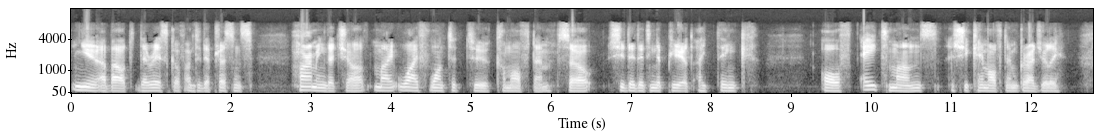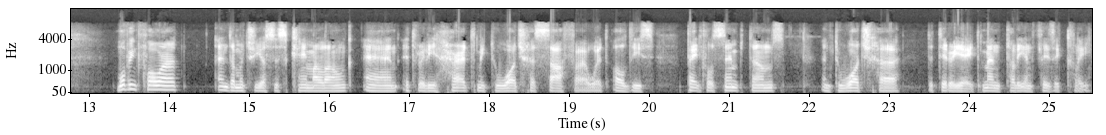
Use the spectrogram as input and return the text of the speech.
knew about the risk of antidepressants harming the child, my wife wanted to come off them. So she did it in a period, I think, of eight months. And she came off them gradually. Moving forward, endometriosis came along and it really hurt me to watch her suffer with all these painful symptoms and to watch her deteriorate mentally and physically.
